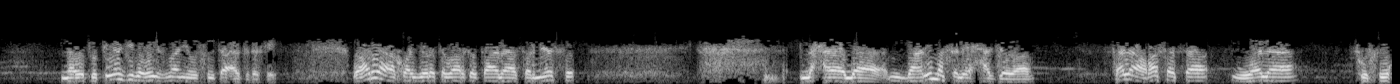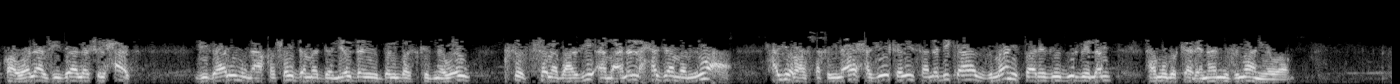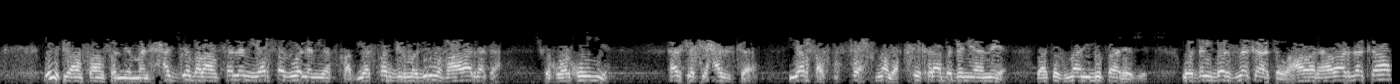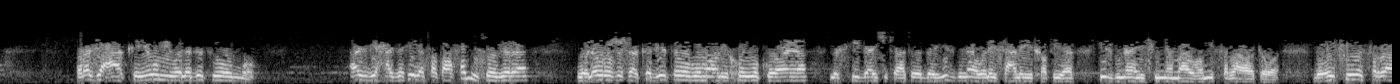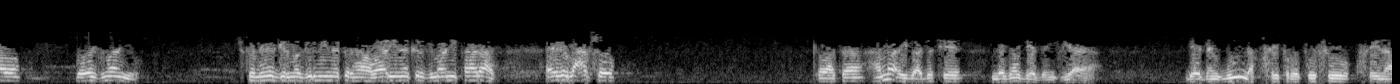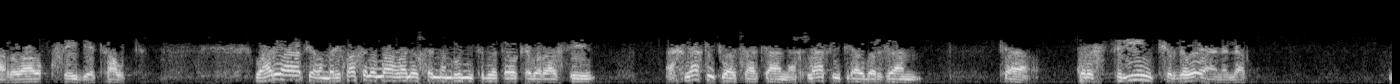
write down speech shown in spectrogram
نەوەت و پێنجی بەهۆی زمانی و سوتا ئەکرەکەی وهروها أخوة جورة تبارك وتعالى فرميس لداري مسألة حجوة فلا رفث ولا فسوق ولا جدال في الحج جدال مناقشة ودم الدنيا ودم الدنيا بس كذنا وو قصة سنة بازي أمانة الحجة ممنوعة حجر راشقينا وحجر كريسة نبيك زماني فارغ يدور بلم. هم بكارنا زماني و. بيت أنصان صلى من حج بلان فلم يرفض ولم يسخب يسخب جرم جرم شكوار قوية هركة في حجك يرفض. صح ملك في خراب الدنيا مية. وتزماني بفارجه ودن برز نكاته. هاور هاور نكا رجع كيومي ولدته أمه. أجبي حاجتي لتطافض سوجرة ولو رجع كديته وبمالي خوي وكوايا. لسي دايش كاتو ده. يزبنا وليس عليه خطيئة. يزبنا يشينا معه ومي سراوته بهي شيء سراوة بهي زمانيو. شكل هي قرم قرمي نكر هاواري نكر زماني فاراس ايقر بعكسه كواتا هما عبادته لەگەڵ بێدەنگیایە بێدەنگبوون لە قسەی پرۆتوس و قسەی ناڕەوا و قسەی بێکاوت. وهروها پێغمبەری خوا صلی الله عليه وسلم ڕوونی کردوێتەوە کە بەڕاستی ئەخلاقی توچاکان ئەخلاقی پیاوبەرجان کە قرسترین کردەوەیانە لە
